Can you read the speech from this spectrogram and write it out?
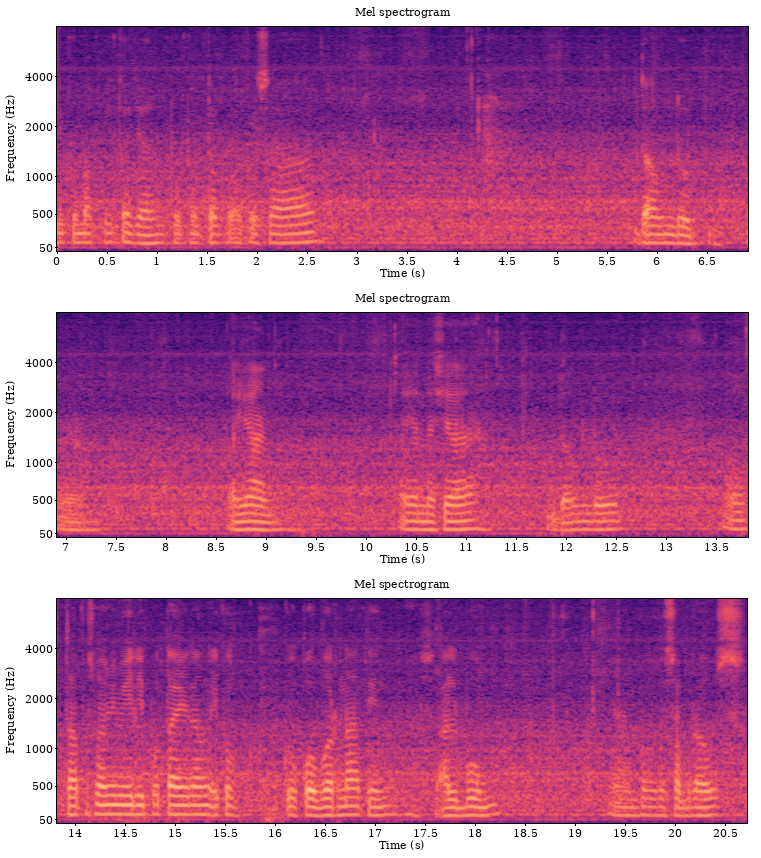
di ko makita dyan pupunta po ako sa download ayan ayan, ayan na siya download oh, tapos mamimili po tayo ng i-cover natin sa album ayan pupunta sa browse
